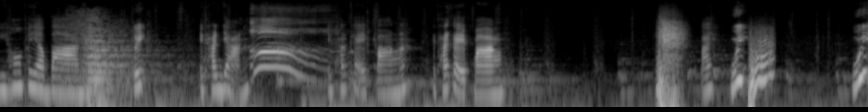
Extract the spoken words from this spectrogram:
มีห้องพยาบาล เฮ้ย ไอ้ทัดหยาน ไอ้ทัดกับไอ้ปางนะ ไอ้ทัดกับไอ้ปาง ไป อุ้ย อุ้ย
